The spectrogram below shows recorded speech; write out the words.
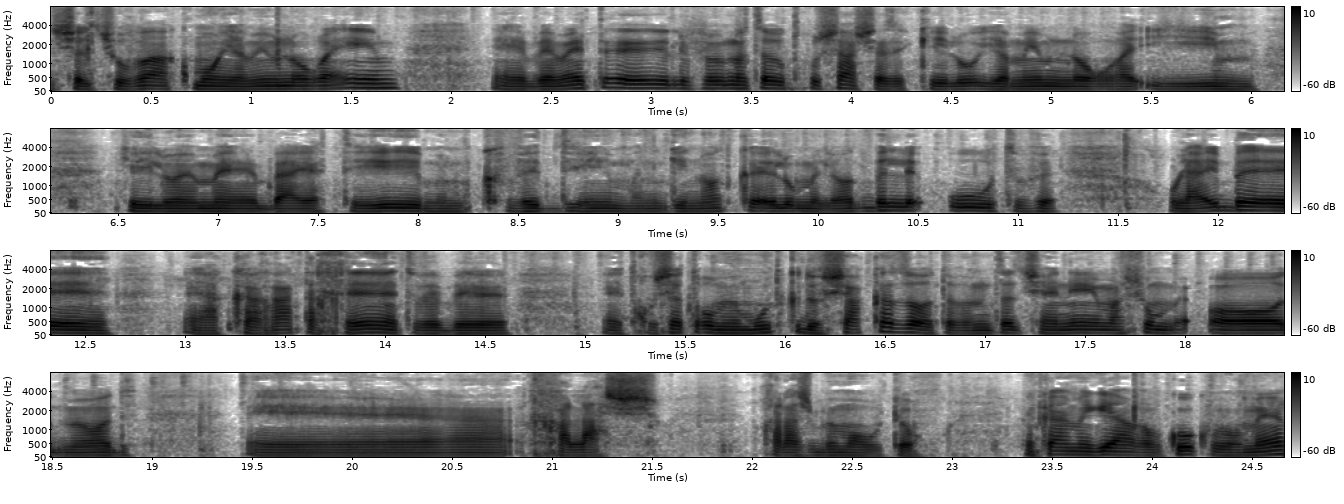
של תשובה כמו ימים נוראים, באמת לפעמים נוצר תחושה שזה כאילו ימים נוראיים, כאילו הם בעייתיים, הם כבדים, מנגינות כאלו מלאות בלאות ואולי בהכרת החטא ובתחושת רוממות קדושה כזאת, אבל מצד שני משהו מאוד מאוד אה, חלש, חלש במהותו. וכאן מגיע הרב קוק ואומר,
